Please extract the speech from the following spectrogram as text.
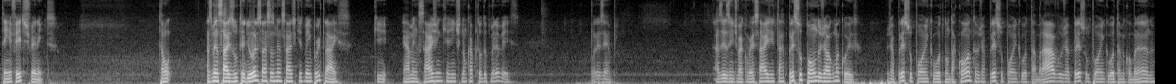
tem efeitos diferentes. Então, as mensagens ulteriores são essas mensagens que vêm por trás, que é a mensagem que a gente não captou da primeira vez. Por exemplo, às vezes a gente vai conversar e a gente está pressupondo já alguma coisa. Eu já pressuponho que o outro não dá conta, eu já pressuponho que o outro está bravo, eu já pressuponho que o outro está me cobrando,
